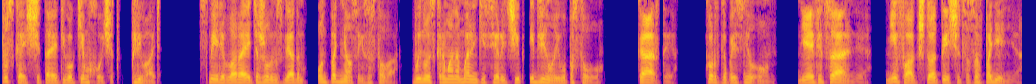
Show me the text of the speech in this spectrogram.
Пускай считает его кем хочет, плевать. Смерив Ларая тяжелым взглядом, он поднялся из-за стола, вынул из кармана маленький серый чип и двинул его по столу. «Карты», — коротко пояснил он, — «неофициальные. Не факт, что отыщутся совпадения.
